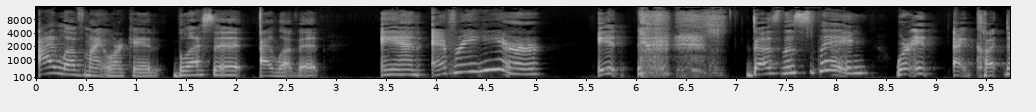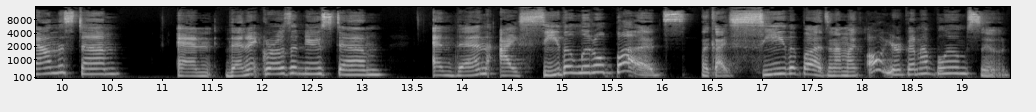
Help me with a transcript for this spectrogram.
I love my orchid. Bless it. I love it. And every year it does this thing where it I cut down the stem, and then it grows a new stem. And then I see the little buds, like I see the buds, and I'm like, oh, you're gonna bloom soon.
